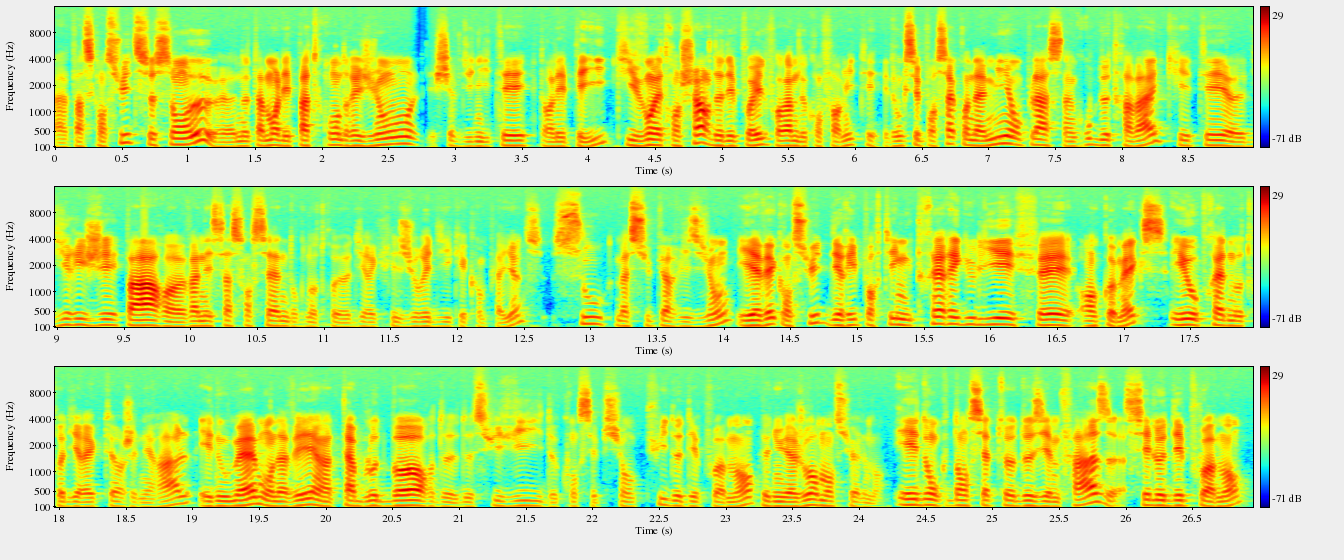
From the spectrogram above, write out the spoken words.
Euh, parce qu'ensuite, ce sont eux, euh, notamment les patrons de régions, les chefs d'unité dans les pays, qui vont être en charge de déployer le programme de conformité. Et donc c'est pour ça qu'on a mis en place un groupe de travail qui était euh, dirigé par euh, Vanessa Sansen, donc notre directrice juridique et compliance, sous ma supervision, et avec ensuite des reportings très réguliers faits en COMEX et auprès de notre directeur général. Et nous-mêmes, on avait un tableau de bord de, suivi, de conception, puis de déploiement, tenu à jour mensuellement. Et donc dans cette deuxième phase, c'est le déploiement.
